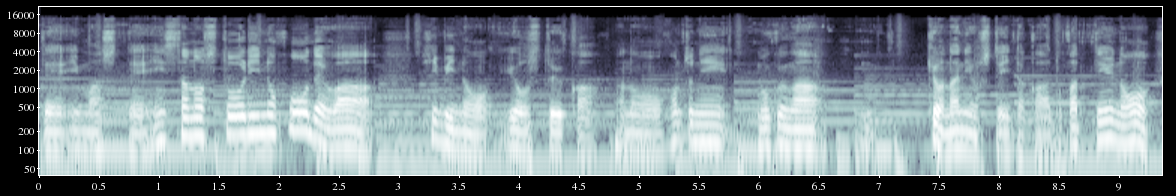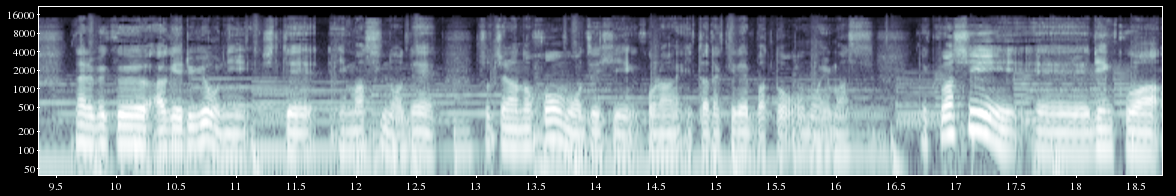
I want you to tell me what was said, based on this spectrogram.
ていましてインスタのストーリーの方では日々の様子というかあの本当に僕が今日何をしていたかとかっていうのをなるべく上げるようにしていますのでそちらの方もぜひご覧いただければと思います。で詳しい、えー、リンクは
